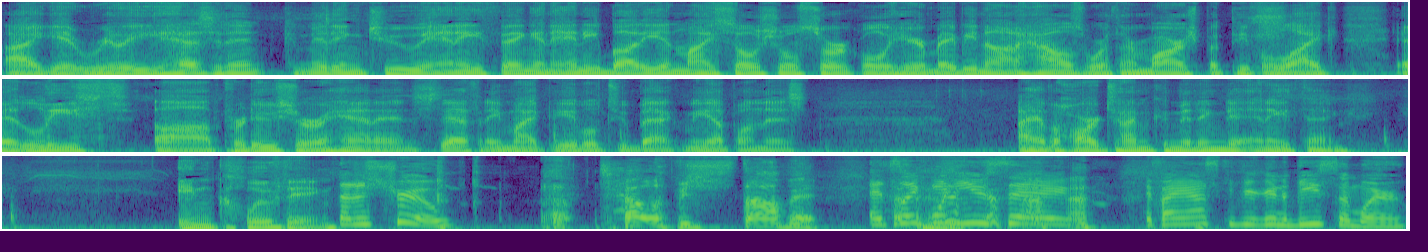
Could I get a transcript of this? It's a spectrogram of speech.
I get really hesitant committing to anything and anybody in my social circle here. Maybe not Hauswirth or Marsh, but people like at least uh, producer Hannah and Stephanie might be able to back me up on this. I have a hard time committing to anything, including That is true. television. Stop it. It's like when you say, if I ask if you're going to be somewhere,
